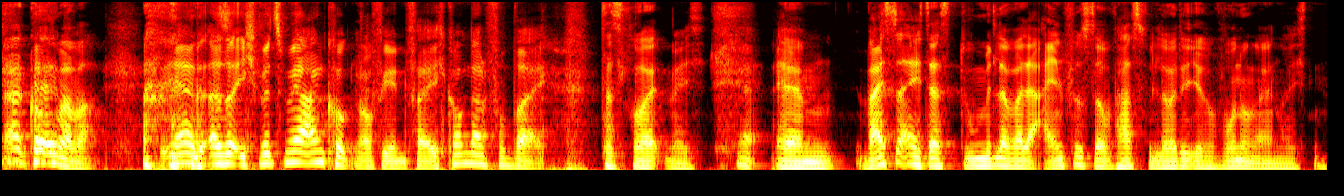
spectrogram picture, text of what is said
ja, gucken wir mal. ja, also ich würde es mir angucken auf jeden Fall. Ich komme dann vorbei. Das freut mich. Ja. Ähm, weißt du eigentlich, dass du mittlerweile Einfluss darauf hast, wie Leute ihre Wohnung einrichten?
